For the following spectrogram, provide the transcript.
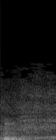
Hmm.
